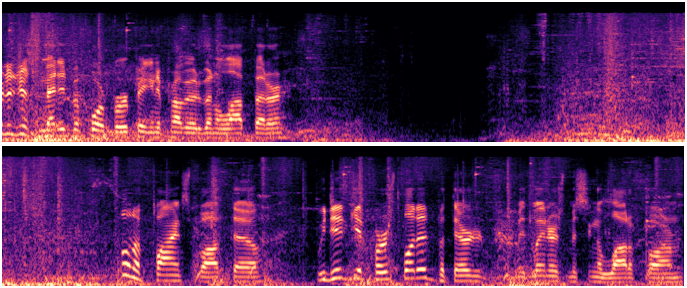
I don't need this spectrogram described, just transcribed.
Could have just medded before burping and it probably would have been a lot better. Still in a fine spot though. We did get first blooded, but their mid laner's missing a lot of farm.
